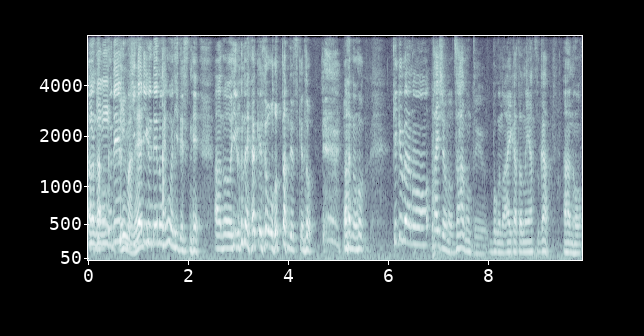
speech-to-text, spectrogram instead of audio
あの湯切り。腕、今ね。左腕の方にですねあのいろんなやけどを負ったんですけどあの結局あの大将のザーゴンという僕の相方のやつが「あの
